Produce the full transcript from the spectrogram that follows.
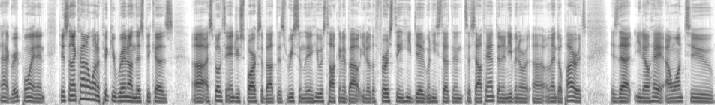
Yeah, great point. And Jason, I kind of want to pick your brain on this because uh, I spoke to Andrew Sparkes about this recently, and he was talking about you know the first thing he did when he stepped into Southampton and even uh, Orlando Pirates is that you know hey I want to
